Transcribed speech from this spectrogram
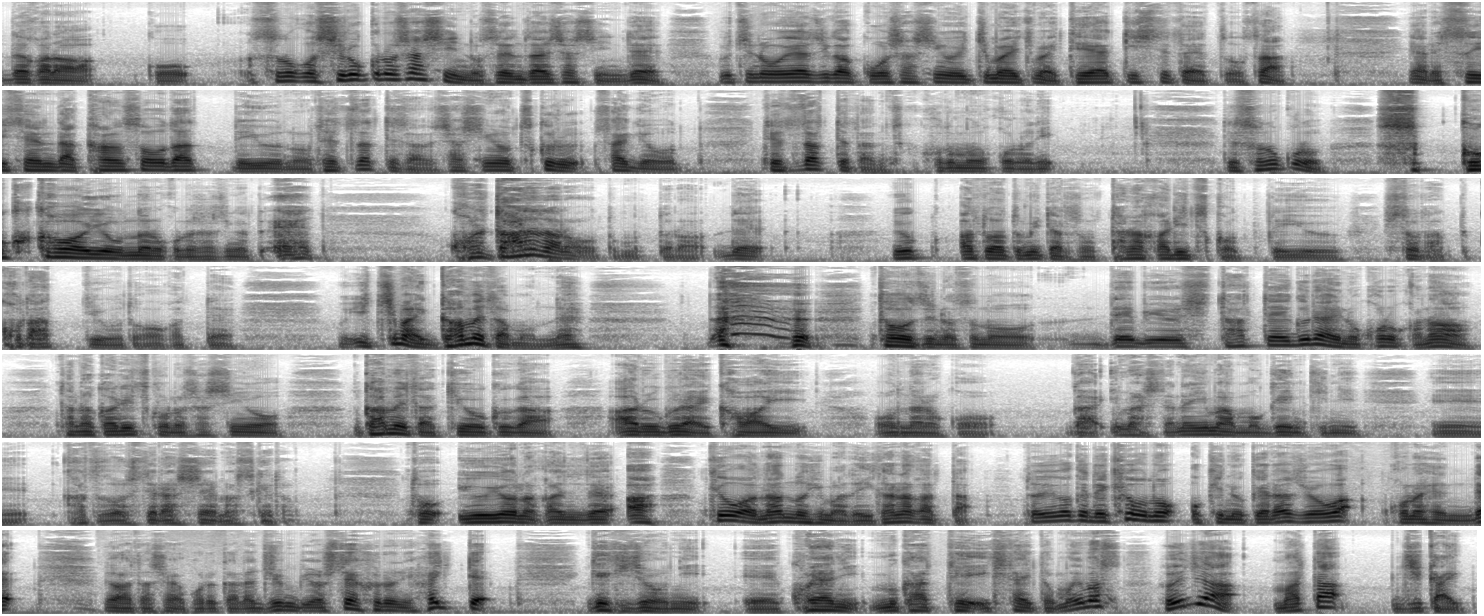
だから、こう、その後白黒写真の潜在写真で、うちの親父がこう写真を一枚一枚手焼きしてたやつをさ、やはり推薦だ、感想だっていうのを手伝ってた写真を作る作業を手伝ってたんですけど子供の頃に。で、その頃、すっごく可愛い女の子の写真があって、え、これ誰だろうと思ったら、で、よく、後々見たらその田中律子っていう人だって、子だっていうことが分かって、一枚がめたもんね。当時のその、デビューしたてぐらいの頃かな、田中律子の写真をがめた記憶があるぐらい可愛い女の子がいましたね。今も元気に、えー、活動してらっしゃいますけど。というような感じで、あ、今日は何の日まで行かなかった。というわけで今日の起き抜けラジオはこの辺で、私はこれから準備をして風呂に入って、劇場に、えー、小屋に向かっていきたいと思います。それじゃあ、また次回。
